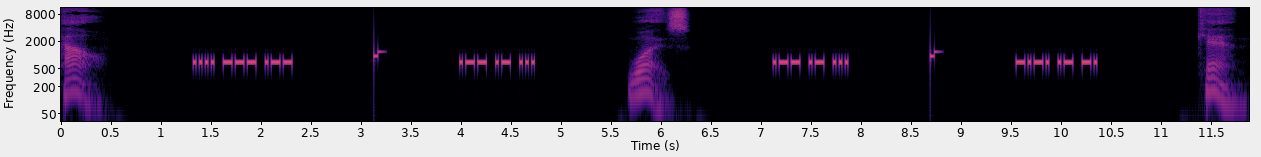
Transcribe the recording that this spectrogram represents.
How? Was. Can.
